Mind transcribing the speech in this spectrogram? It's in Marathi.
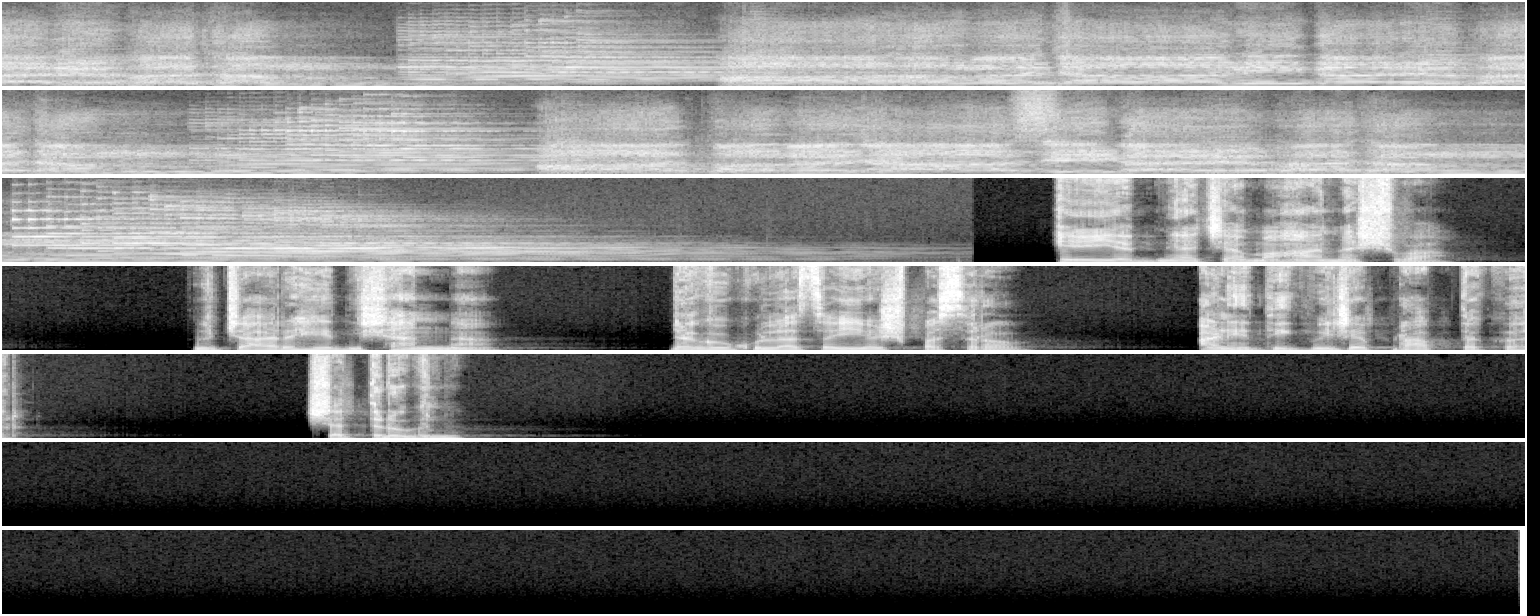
हे यज्ञाच्या महान अश्वा तू चारही दिशांना रघुकुलाचं यश पसरव आणि दिग्विजय प्राप्त कर. शत्रुघ्न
